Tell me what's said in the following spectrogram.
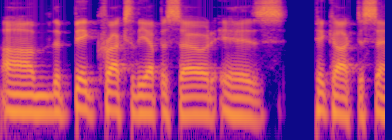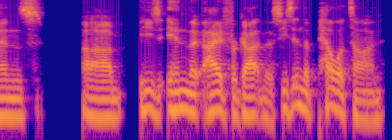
Um, the big crux of the episode is Pidcock descends um, he's in the, I had forgotten this. He's in the peloton.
